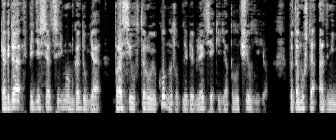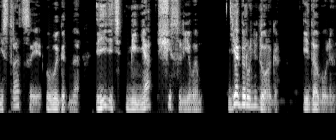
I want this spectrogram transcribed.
Когда в 57 году я просил вторую комнату для библиотеки, я получил ее, потому что администрации выгодно видеть меня счастливым. Я беру недорого и доволен.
